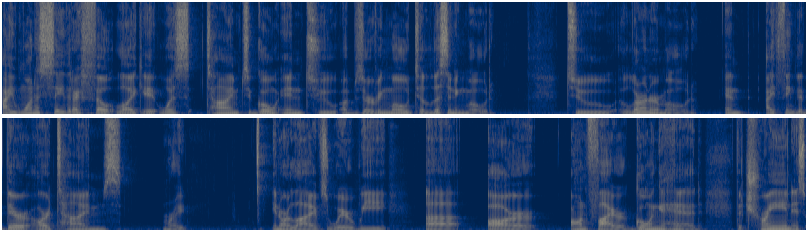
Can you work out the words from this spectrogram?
I want to say that I felt like it was time to go into observing mode, to listening mode, to learner mode. And I think that there are times, right, in our lives where we uh, are on fire, going ahead. The train is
